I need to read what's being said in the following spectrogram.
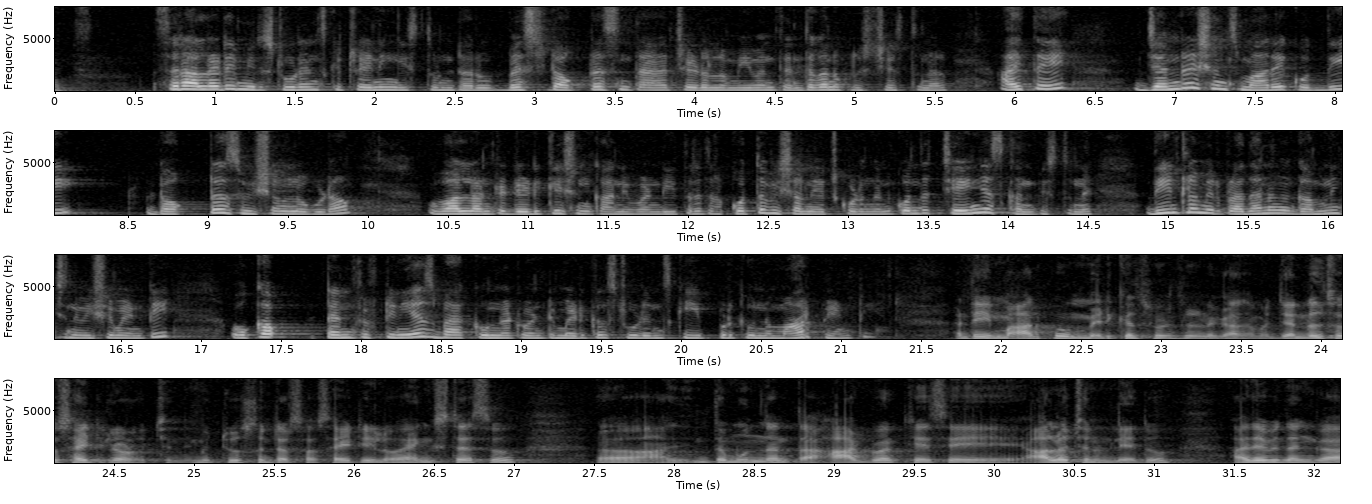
సార్ ఆల్రెడీ మీరు స్టూడెంట్స్కి ట్రైనింగ్ ఇస్తుంటారు. బెస్ట్ డాక్టర్స్ని తయారు చేయడంలో మీ వంతు ఎంతగానో కృషి చేస్తున్నారు. అయితే జనరేషన్స్ మారే కొద్దీ డాక్టర్స్ విషయంలో కూడా వాళ్ళంటే డెడికేషన్ కానివ్వండి ఇతర ఇతర కొత్త విషయాలు నేర్చుకోవడం కానీ కొంత చేంజెస్ కనిపిస్తున్నాయి. దీంట్లో మీరు ప్రధానంగా గమనించిన విషయం ఏంటి? ఒక టెన్ ఫిఫ్టీన్ ఇయర్స్ బ్యాక్ ఉన్నటువంటి మెడికల్ స్టూడెంట్స్కి ఇప్పటికి ఉన్న మార్పు ఏంటి? అంటే ఈ మార్పు మెడికల్ స్టూడెంట్స్లోనే కాదమ్మా జనరల్ సొసైటీలో వచ్చింది. మీరు చూస్తుంటారు సొసైటీలో యంగ్స్టర్స్ ఇంతకుముందు అంత హార్డ్ వర్క్ చేసే ఆలోచన లేదు. అదేవిధంగా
